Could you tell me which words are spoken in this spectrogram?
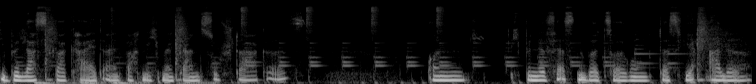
die Belastbarkeit einfach nicht mehr ganz so stark ist. Und ich bin der festen Überzeugung, dass wir alle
